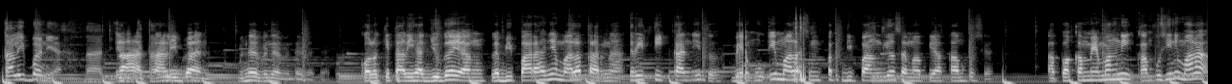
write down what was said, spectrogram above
Taliban ya? Nah ah, Taliban. Benar benar benar benar kalau kita lihat juga yang lebih parahnya malah karena kritikan itu. BMUI malah sempat dipanggil sama pihak kampus ya. Apakah memang nih kampus ini malah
